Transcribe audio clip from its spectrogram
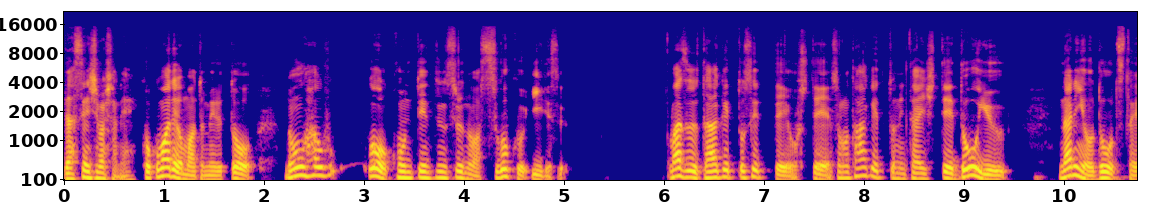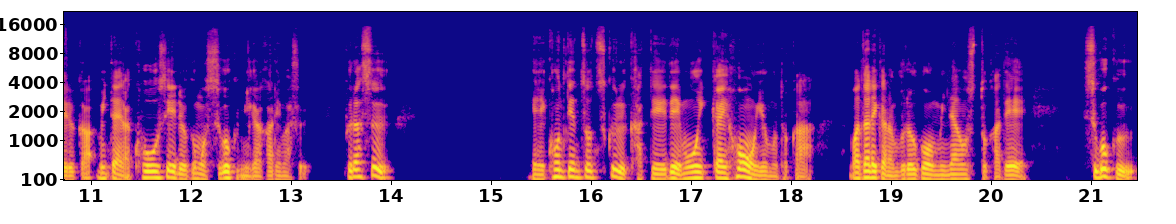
脱線しましたね。ここまでをまとめると、ノウハウをコンテンツにするのはすごくいいです。まずターゲット設定をして、そのターゲットに対してどういう、何をどう伝えるかみたいな構成力もすごく磨かれます。プラス、えコンテンツを作る過程でもう一回本を読むとか、まあ、誰かのブログを見直すとかで、すごく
